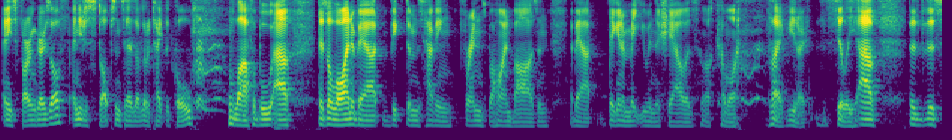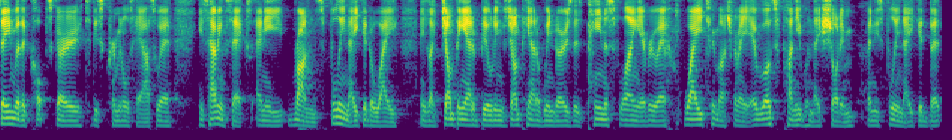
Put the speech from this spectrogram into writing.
and his phone goes off, and he just stops and says, "I've got to take the call." Laughable. Uh, there's a line about victims having friends behind bars, and about they're going to meet you in the showers. Oh, come on, like you know, silly. Uh, there's the scene where the cops go to this criminal's house where he's having sex and he runs fully naked away, and he's like jumping out of buildings, jumping out of windows. There's penis flying everywhere. Way too much for me. It was funny when they shot him and he's fully naked, but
